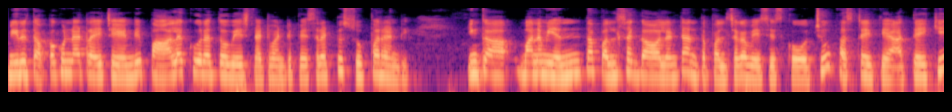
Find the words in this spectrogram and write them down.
మీరు తప్పకుండా ట్రై చేయండి. పాలకూరతో వేసినటువంటి పెసరట్టు సూపర్ అండి. ఇంకా మనం ఎంత పలుచగా కావాలంటే అంత పలుచగా వేసేసుకోవచ్చు. ఫస్ట్ అయితే అత్తయ్యకి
